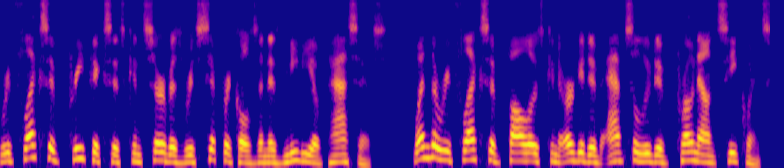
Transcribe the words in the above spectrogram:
Reflexive prefixes can serve as reciprocals and as medio passives. When the reflexive follows ergative absolutive pronoun sequence,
